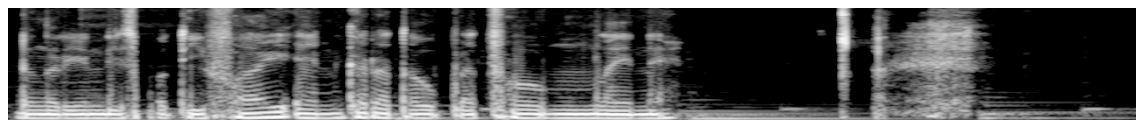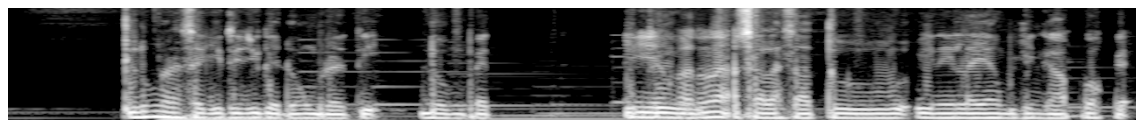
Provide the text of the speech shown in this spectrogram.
dengerin di Spotify, Anchor atau platform lainnya. Lu ngerasa gitu juga dong berarti dompet Iya, itu karena- salah satu inilah yang bikin kapok ya.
